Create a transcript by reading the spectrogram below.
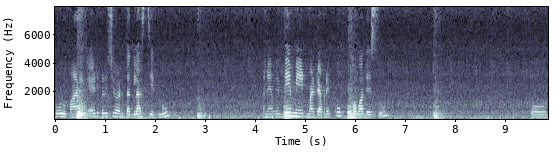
થોડું પાણી એડ કરીશું, અડધા ગ્લાસ જેટલું. અને હવે બે મિનિટ માટે આપણે કૂક થવા દેશું. તો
